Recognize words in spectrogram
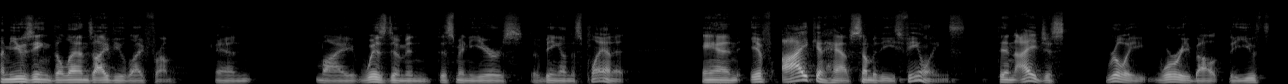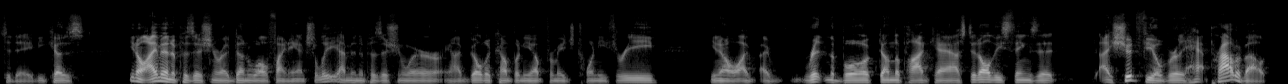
I'm using the lens I view life from and my wisdom in this many years of being on this planet. And if I can have some of these feelings, then I just really worry about the youth today because, you know, I'm in a position where I've done well financially. I'm in a position where you know, I built a company up from age 23. You know, I've, I've written the book, done the podcast, did all these things that I should feel really ha- proud about.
